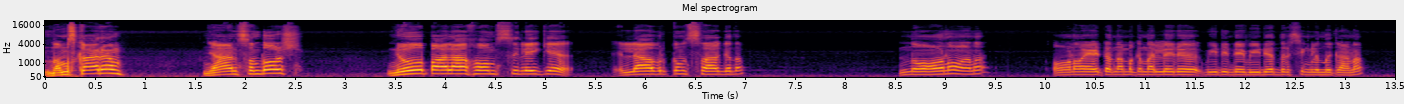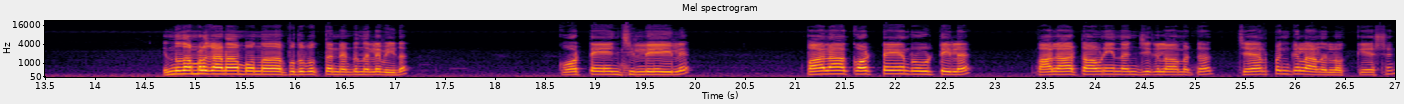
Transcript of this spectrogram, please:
നമസ്കാരം. ഞാൻ സന്തോഷ്. ന്യൂ പാല ഹോംസിലേക്ക് എല്ലാവർക്കും സ്വാഗതം. ഇന്ന് ഓണമാണ്. ഓണമായിട്ട് നമുക്ക് നല്ലൊരു വീടിന്റെ വീഡിയോ ദൃശ്യങ്ങൾ ഇന്ന് കാണാം. ഇന്ന് നമ്മൾ കാണാൻ പോകുന്ന പുതുപുത്തൻ രണ്ട് നില വീട്. കോട്ടയം ജില്ലയിൽ പാലാ കോട്ടയം റൂട്ടിൽ പാലാ ടൗണിൽ നിന്ന് അഞ്ച് കിലോമീറ്റർ ചേർപ്പങ്കലാണ് ലൊക്കേഷൻ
